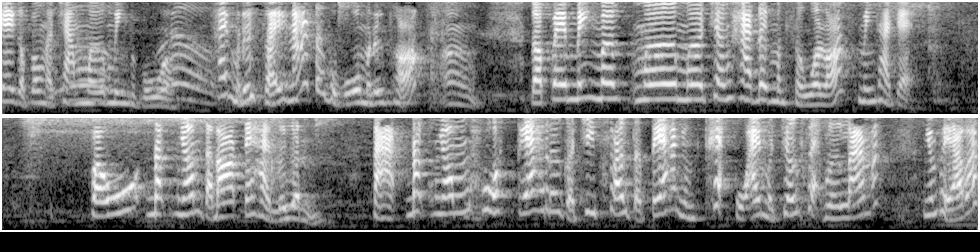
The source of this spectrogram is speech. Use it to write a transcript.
គេកំពុងតែចាំមើលមីងបបួរហើយមនុស្សស្រីណាទៅបបួរមនុស្សប្រុសដល់ពេលមីងមើលមើលមើលចឹងហាត់ដូចមិនស្រួលហ៎មីងថាចេះពៅដឹកខ្ញុំទៅដល់ផ្ទះឲ្យលឿនតាដឹកខ្ញុំហួសផ្ទះឬក៏ជិះផ្លូវទៅផ្ទះខ្ញុំធាក់ព្រោះឯងមកជើងធ្លាក់លើឡានណាខ្ញុំប្រាប់ណា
